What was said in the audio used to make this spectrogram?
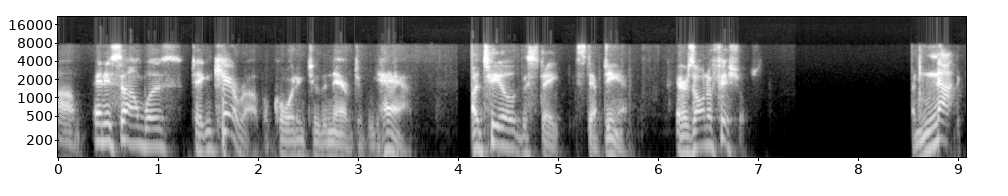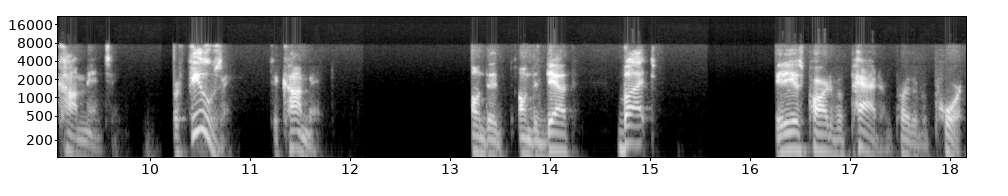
um, and his son was taken care of, according to the narrative we have, until the state stepped in. Arizona officials are not commenting refusing to comment on the on the death, but it is part of a pattern per the report.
